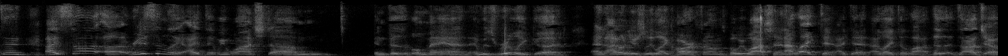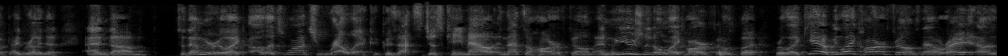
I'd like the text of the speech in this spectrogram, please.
did. I saw uh, recently. I did. We watched um, Invisible Man. It was really good. And I don't usually like horror films, but we watched it and I liked it. I did. I liked it a lot. It's not a joke. I really did. And um, so then we were like, oh, let's watch Relic because that's just came out and that's a horror film. And we usually don't like horror films, but we're like, yeah, we like horror films now, right? Was,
